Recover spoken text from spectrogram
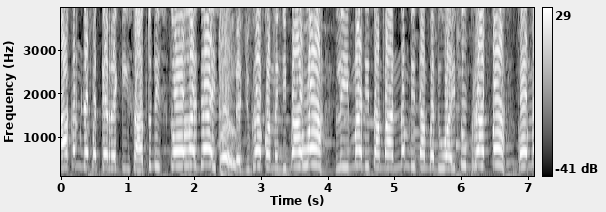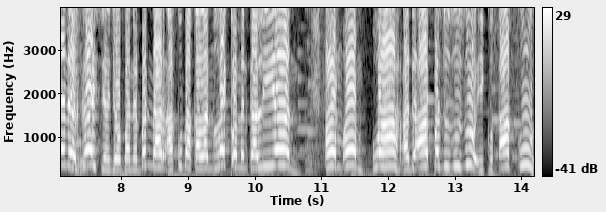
akan mendapatkan ranking 1 di sekolah guys dan juga komen di bawah 5 ditambah 6 ditambah 2 itu berapa? Komen ya guys yang jawabannya benar aku bakalan like komen kalian. Om, om, wah ada apa Zuzuzu? Ikut aku.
